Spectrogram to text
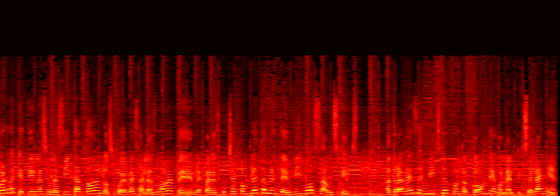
Recuerda que tienes una cita todos los jueves a las 9 pm para escuchar completamente en vivo Soundscapes a través de mixer.com diagonal pixelánea.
